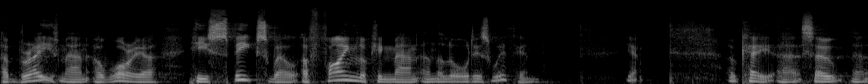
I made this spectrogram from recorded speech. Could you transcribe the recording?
a brave man, a warrior. He speaks well, a fine looking man, and the Lord is with him. Okay, uh, so uh,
